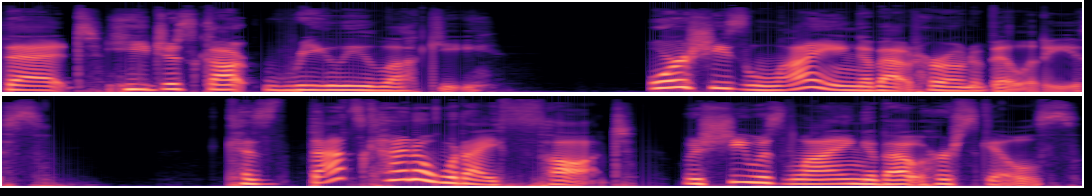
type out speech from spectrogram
that he just got really lucky. or she's lying about her own abilities. Cuz that's kind of what I thought was she was lying about her skills.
